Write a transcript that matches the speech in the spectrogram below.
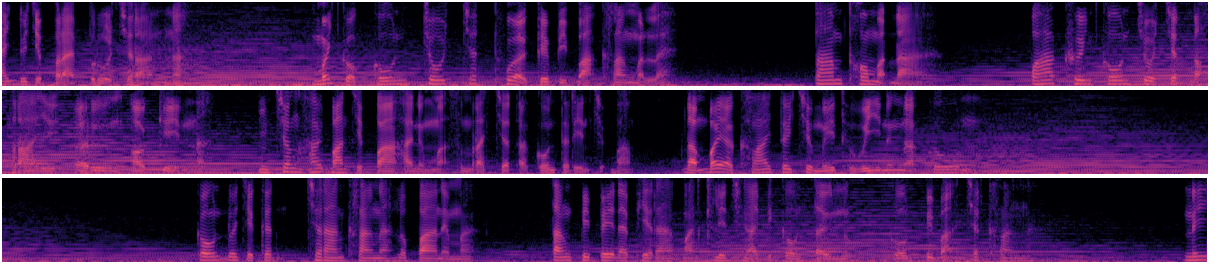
ឯងដូចជាប្រែប្រួលច្រើនណាស់មិនក៏កូនចូលចិត្តធ្វើឲ្យគេពិបាកខ្លាំងម្ល៉េះតាមធម្មតាប៉ាឃើញកូនចូលចិត្តដោះស្រាយរឿងឲ្យគេណាស់អញ្ចឹងហើយបានជាប៉ាហើយនឹងម៉ាក់សម្រេចចិត្តឲ្យកូនទៅរៀនច្បាប់ដើម្បីឲ្យคล้ายទៅជាមេធាវីនឹងណាកូន កូនដូចជាគិតច្រើនខ្លាំងណាស់លោកប៉ាណែម៉ាក់តាំងពីពេលដែលភារាបានឃ្លាតឆ្ងាយពីកូនទៅនោះកូនពិបាកចិត្តខ្លាំងណាស់នេះ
